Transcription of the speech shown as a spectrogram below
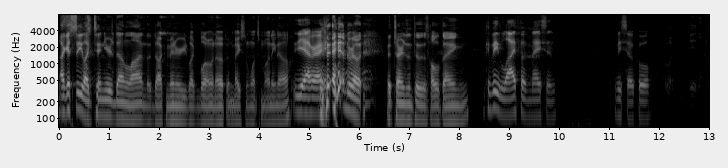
I could see like ten years down the line the documentary like blowing up and Mason wants money now. Yeah, right. and really, it turns into this whole thing. It could be Life of Mason. It'd be so cool. I wouldn't be like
